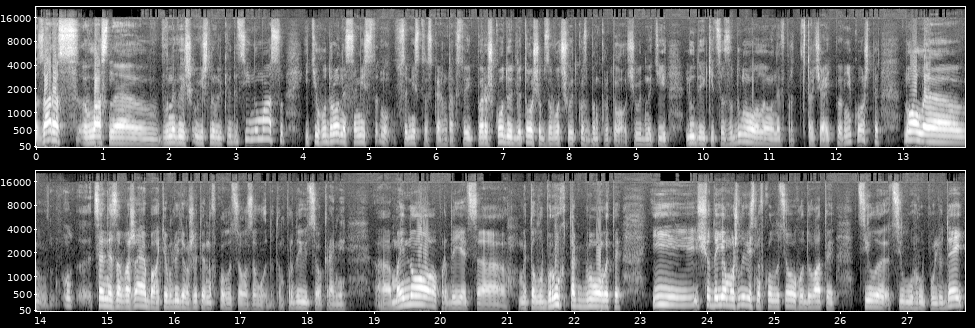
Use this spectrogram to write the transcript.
Зараз, власне, вони увійшли в ліквідаційну масу, і ті гудрони самі, ну, самі скажімо так, стають перешкодою для того, щоб завод швидко збанкрутував. Очевидно, ті люди, які це задумували, вони втрачають певні кошти. Ну, але ну, це не заважає багатьом людям жити навколо цього заводу. Там продаються окремі е, майно, продається металобрух, так би мовити. І що дає можливість навколо цього годувати цілу, цілу групу людей,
